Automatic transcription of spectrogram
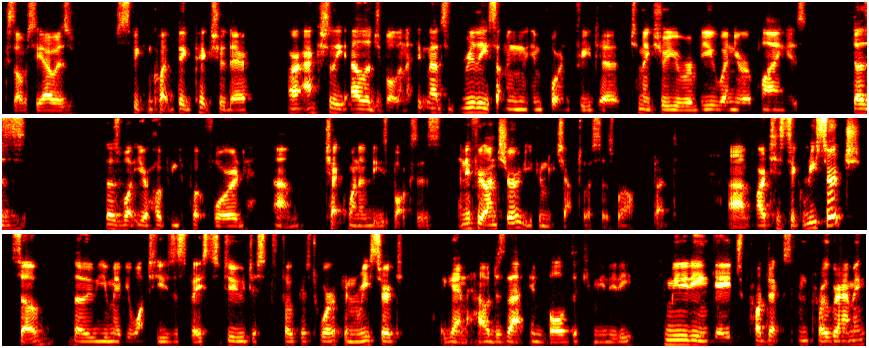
because obviously I was speaking quite big picture there, are actually eligible. And I think that's really something important for you to, to make sure you review when you're applying is, does, does what you're hoping to put forward um, check one of these boxes? And if you're unsure, you can reach out to us as well. But um, artistic research. So though you maybe want to use a space to do just focused work and research, again, how does that involve the community? Community engaged projects and programming,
